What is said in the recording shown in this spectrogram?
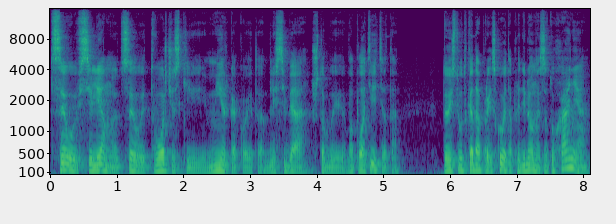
целую вселенную, целый творческий мир какой-то для себя, чтобы воплотить это. То есть вот когда происходит определенное затухание,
